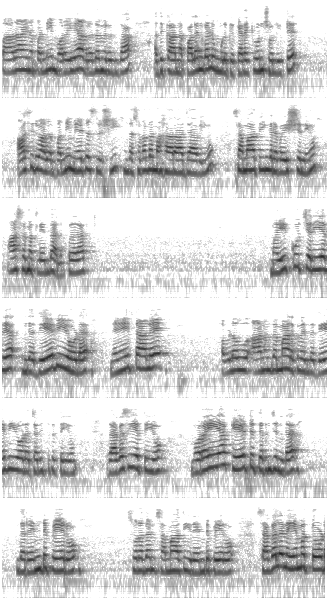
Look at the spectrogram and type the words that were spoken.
பாராயணம் பண்ணி முறையா விரதம் இருந்தா அதுக்கான பலன்கள் உங்களுக்கு கிடைக்கும்னு சொல்லிட்டு ஆசீர்வாதம் பண்ணி மேதஸ் ரிஷி இந்த சுரத மகாராஜாவையும் சமாதிங்கிற வைஷ்யனையும் ஆசிரமத்திலேருந்து அனுப்புகிறார் மயிர்கூச்செறியற இந்த தேவியோட நினைத்தாலே அவ்வளவு ஆனந்தமா இருக்கிற இந்த தேவியோட சரித்திரத்தையும் ரகசியத்தையும் முறையா கேட்டு தெரிஞ்சுட்ட இந்த ரெண்டு பேரும் சுரதன் சமாதி ரெண்டு பேரும் சகல நியமத்தோட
